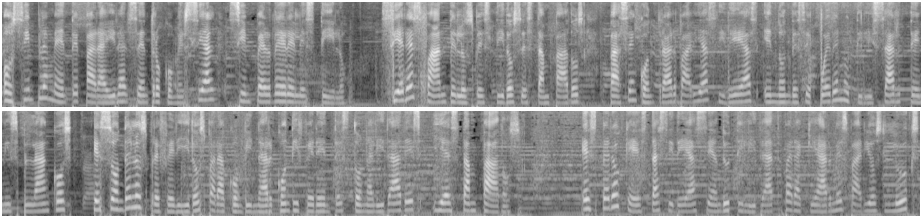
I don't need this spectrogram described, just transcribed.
o simplemente para ir al centro comercial sin perder el estilo. Si eres fan de los vestidos estampados, vas a encontrar varias ideas en donde se pueden utilizar tenis blancos que son de los preferidos para combinar con diferentes tonalidades y estampados. Espero que estas ideas sean de utilidad para que armes varios looks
